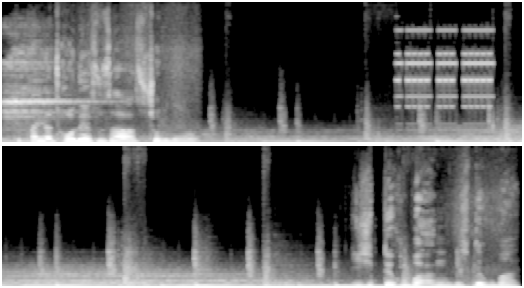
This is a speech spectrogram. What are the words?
십팔 년 전의 수사 수첩이네요. 이십 대 후반, 20대 후반.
